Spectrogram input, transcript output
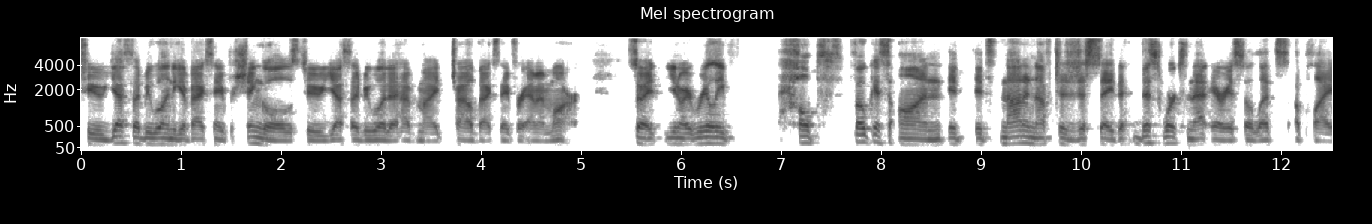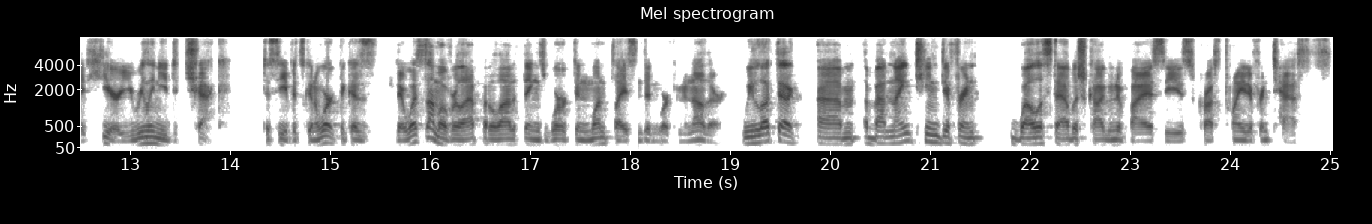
to yes i'd be willing to get vaccinated for shingles to yes i'd be willing to have my child vaccinated for mmr so it, you know, it really helps focus on it. It's not enough to just say that this works in that area, so let's apply it here. You really need to check to see if it's going to work because there was some overlap, but a lot of things worked in one place and didn't work in another. We looked at um, about 19 different well-established cognitive biases across 20 different tests,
